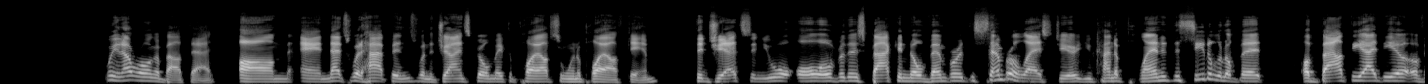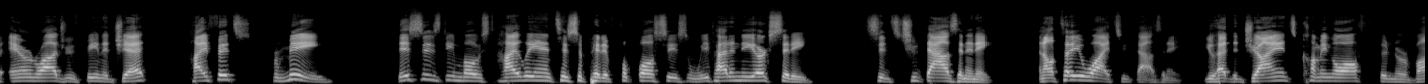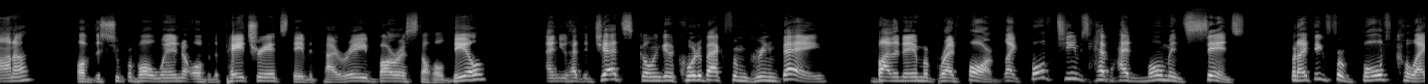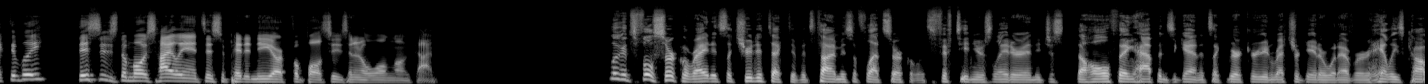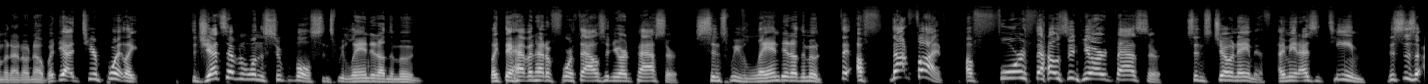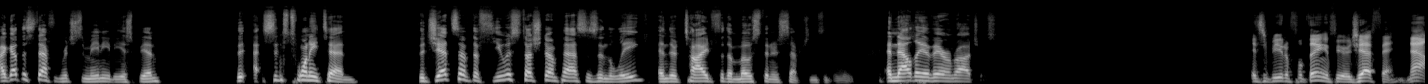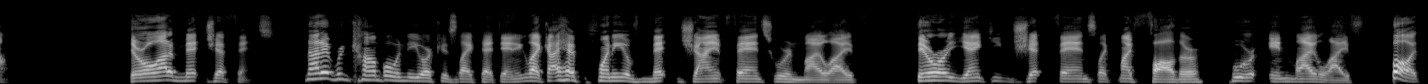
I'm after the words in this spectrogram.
Well, you're not wrong about that. Um, and that's what happens when the Giants go make the playoffs and win a playoff game. The Jets, and you were all over this back in November, December last year. You kind of planted the seed a little bit about the idea of Aaron Rodgers being a Jet. Heifetz, for me, this is the most highly anticipated football season we've had in New York City since 2008. And I'll tell you why 2008. You had the Giants coming off the nirvana of the Super Bowl win over the Patriots, David Tyree, Burress, the whole deal. And you had the Jets going get a quarterback from Green Bay by the name of Brett Favre. Like both teams have had moments since, but I think for both collectively, this is the most highly anticipated New York football season in a long, long time. Look, it's full circle, right? It's like True Detective. It's time is a flat circle. It's 15 years later, and it just the whole thing happens again. It's like Mercury in retrograde or whatever. Halley's comet. I don't know, but yeah, to your point, like the Jets haven't won the Super Bowl since we landed on the moon. Like they haven't had a 4,000 yard passer since we've landed on the moon. A not five, a 4,000 yard passer since Joe Namath. I mean, as a team, this is, I got the stat from Rich Cimini at ESPN. The, uh, since 2010, the Jets have the fewest touchdown passes in the league, and they're tied for the most interceptions in the league. And now they have Aaron Rodgers. It's a beautiful thing if you're a Jet fan. Now, there are a lot of Met Jet fans. Not every combo in New York is like that, Danny. Like I have plenty of Met Giant fans who are in my life. There are Yankee Jet fans like my father who are in my life. But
